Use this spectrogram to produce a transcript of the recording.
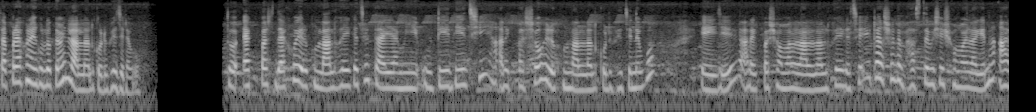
তারপরে এখন এগুলোকে আমি লাল লাল করে ভেজে নেব। তো এক পাশ দেখো এরকম লাল হয়ে গেছে, তাই আমি উল্টিয়ে দিয়েছি। আরেক পাশেও এরকম লাল লাল করে ভেজে নেব। এই যে আরেক পাশে আমার লাল লাল হয়ে গেছে। এটা আসলে ভাজতে বেশি সময় লাগে না। আর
